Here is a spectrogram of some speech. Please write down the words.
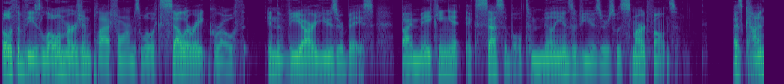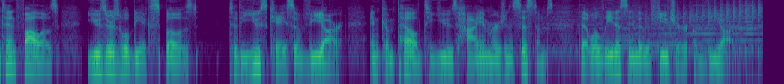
Both of these low immersion platforms will accelerate growth in the VR user base by making it accessible to millions of users with smartphones. As content follows, users will be exposed to the use case of VR and compelled to use high immersion systems that will lead us into the future of VR.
